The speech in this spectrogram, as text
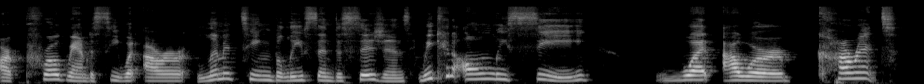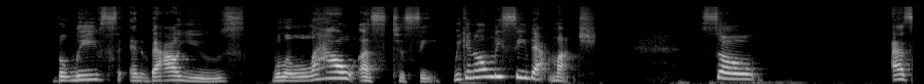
are programmed to see, what our limiting beliefs and decisions, we can only see what our current beliefs and values will allow us to see. We can only see that much. So, as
